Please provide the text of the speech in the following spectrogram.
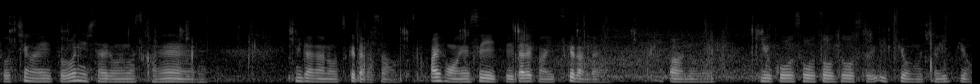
どっちがいいどうにしたいと思いますかね。みたいなのをつけたらさ iPhone SE って誰かがつけたんだよ。あの有効総投票数1票のうちの1票がね。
